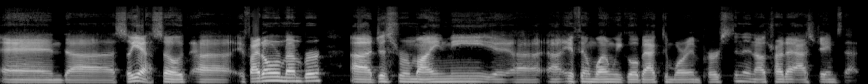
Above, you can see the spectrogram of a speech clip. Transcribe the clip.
And uh, so, yeah, so uh, if I don't remember, uh, just remind me uh, uh, if and when we go back to more in person, and I'll try to ask James that.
